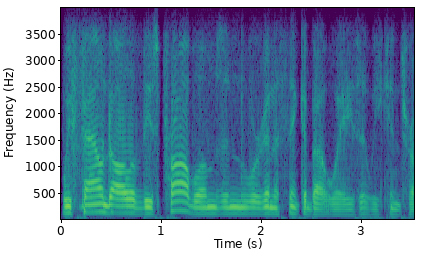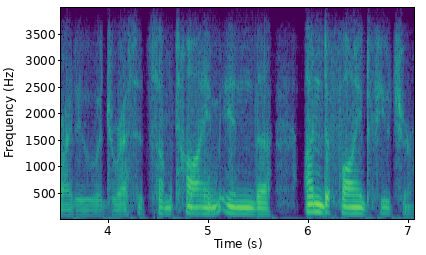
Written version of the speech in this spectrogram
we found all of these problems and we're going to think about ways that we can try to address it sometime in the undefined future.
